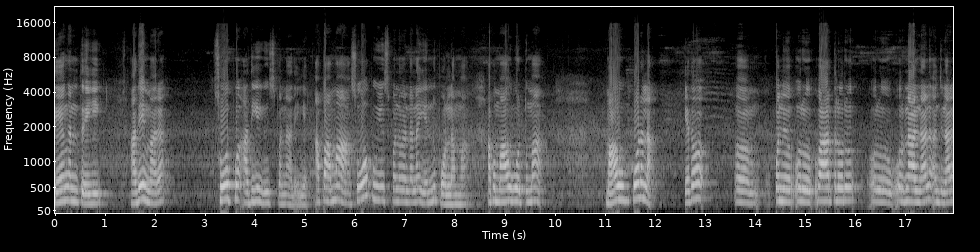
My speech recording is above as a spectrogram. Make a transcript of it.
தேங்காய் தேய் அதே மாதிரி சோப்பு அதிகம் யூஸ் பண்ணாதீங்க. அப்போ அம்மா சோப்பு யூஸ் பண்ண வேண்டாம்னா என்ன போடலாம்மா. அப்போ மாவு ஓட்டுமா மாவு போடலாம். ஏதோ கொஞ்சம் ஒரு வாரத்தில் ஒரு ஒரு ஒரு நாலு நாள் அஞ்சு நாள்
